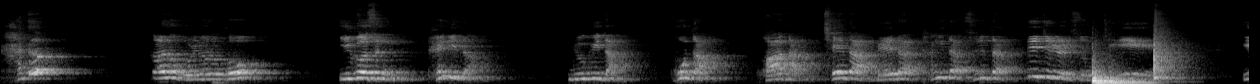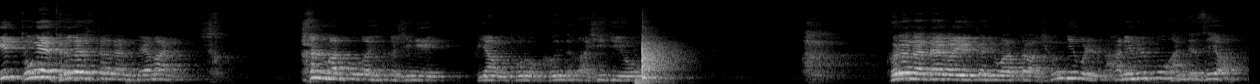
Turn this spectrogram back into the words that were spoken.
가득 가득 올려놓고 이것은 펜이다, 육이다, 포다, 과다, 채다, 매다, 탕이다, 수저다, 떼지를 쓰고지니 이 통에 들어가셨다는 매만 한만 뽑아실 것이니 그냥 도로 건너가시지요. 하, 그러나 내가 여기까지 왔다 형님을 안 해뵙고 간 데서야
